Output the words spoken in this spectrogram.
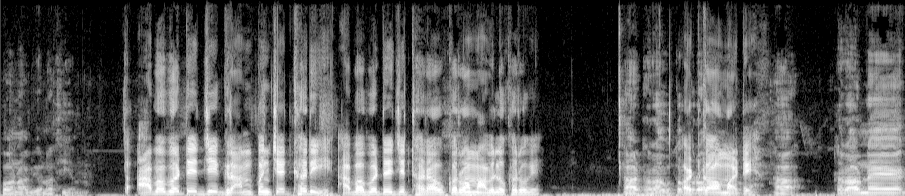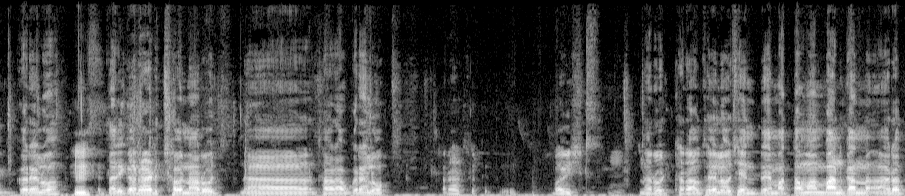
ફોન આવ્યો નથી અમને આ બાબતે જે ગ્રામ પંચાયત ખરી આ બાબતે જે ઠરાવ કરવામાં આવેલો ખરો કે? હા ઠરાવ તો અટકાવવા માટે. હા ઠરાવને કરેલો. તારીખ અઢાર છ ના રોજ ઠરાવ કરેલો. અઢાર બાવીસ. ના, રોજ ઠરાવ થયેલો છે અને તેમાં તમામ બાંધકામ રદ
